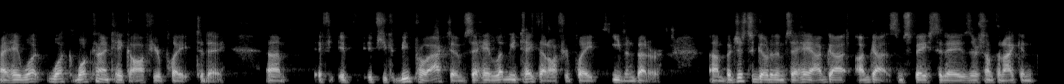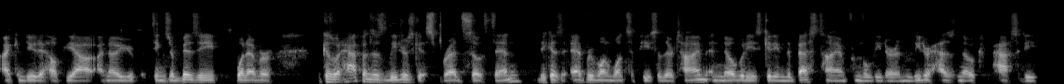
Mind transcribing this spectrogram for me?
right? Hey what what what can i take off your plate today? Um, if, if if you could be proactive say hey let me take that off your plate even better um, but just to go to them and say hey i've got i've got some space today. Is there something i can i can do to help you out? I know you things are busy whatever. Because what happens is leaders get spread so thin because everyone wants a piece of their time and nobody's getting the best time from the leader. And the leader has no capacity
